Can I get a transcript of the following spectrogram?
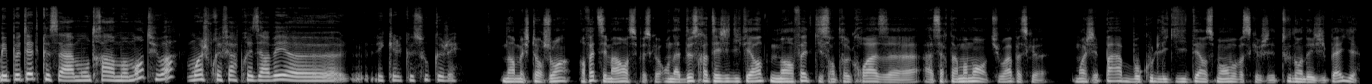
Mais peut-être que ça montera un moment, tu vois. Moi, je préfère préserver les quelques sous que j'ai. Non, mais je te rejoins. En fait, c'est marrant, c'est parce qu'on a deux stratégies différentes, mais en fait qui s'entrecroisent à certains moments, tu vois, parce que moi, j'ai pas beaucoup de liquidité en ce moment parce que j'ai tout dans des JPEG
